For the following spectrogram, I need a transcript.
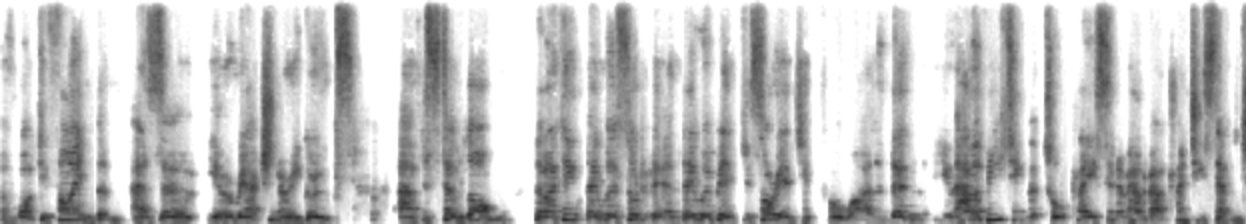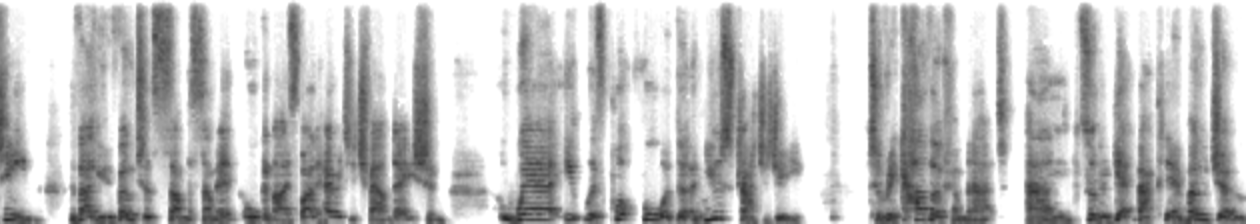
of what defined them as a, you know, reactionary groups uh, for so long that I think they were sort of uh, they were a bit disoriented for a while. And then you have a meeting that took place in around about 2017, the Value Voters Summit, organized by the Heritage Foundation, where it was put forward that a new strategy to recover from that and sort of get back their mojo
